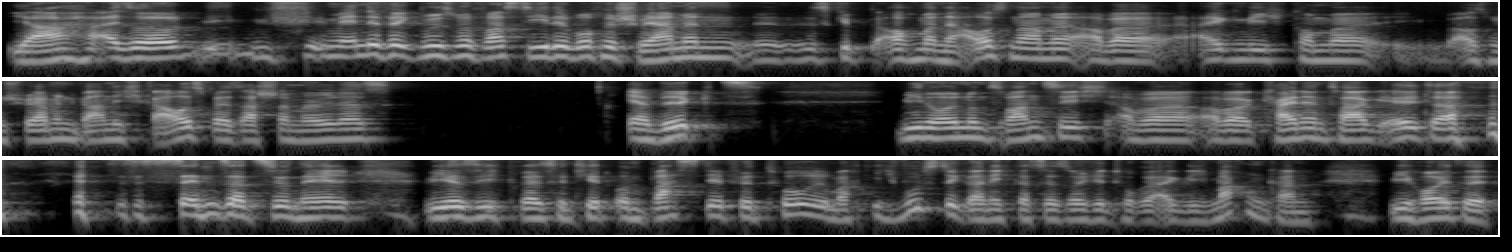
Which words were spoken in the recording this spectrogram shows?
Ja, also im Endeffekt müssen wir fast jede Woche schwärmen. Es gibt auch mal eine Ausnahme, aber eigentlich kommen wir aus dem Schwärmen gar nicht raus bei Sascha Mölders. Er wirkt wie 29, aber, aber keinen Tag älter. Es ist sensationell, wie er sich präsentiert und was der für Tore macht. Ich wusste gar nicht, dass er solche Tore eigentlich machen kann, wie heute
